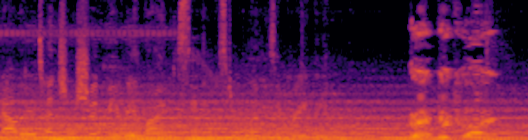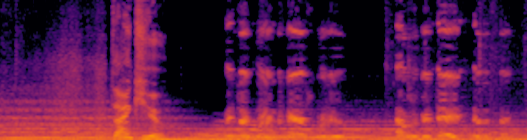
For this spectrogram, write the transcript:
Now their attention should be realigned to see that Mr. Glim is a great leader. Threat neutralized. Thank you. Mr. Glim cares for you. Have a good day, citizen.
